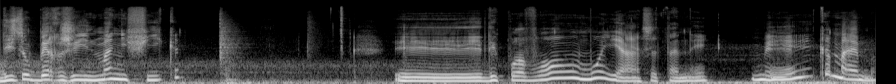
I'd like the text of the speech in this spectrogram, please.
des aubergines magnifiques et des poivrons moyens cette année. Mais quand même.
